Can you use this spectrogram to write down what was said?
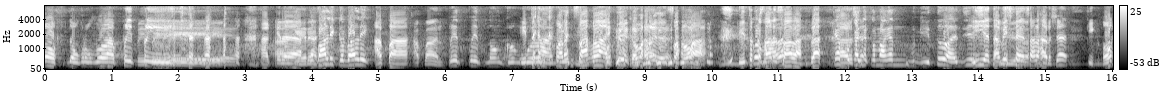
off nongkrong bola prit prit. Akhirnya Akhirnya Kebalik kebalik. apa? apaan? Prit prit nongkrong Itu bola. yang kemarin gitu. salah, itu kemarin yang salah. Itu Kok kemarin salah? salah. Lah, Kan harusnya- bukannya kemarin begitu aja. Iya, tapi Iya. saya salah harusnya kick off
